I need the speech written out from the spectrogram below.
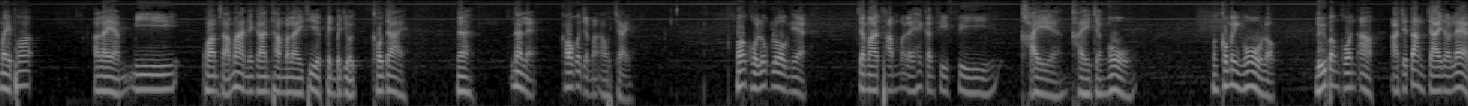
ไม่เพราะอะไรอะมีความสามารถในการทำอะไรที่จะเป็นประโยชน์เขาได้นะ นั่นแหละเขาก็จะมาเอาใจ เพราะคนโลกโลกเนี่ย จะมาทำอะไรให้กันฟรีๆใครอะใครจะโง่ มันก็ไม่โง่หรอก หรือบางคนอ้าวอาจจะตั้งใจตอนแรก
